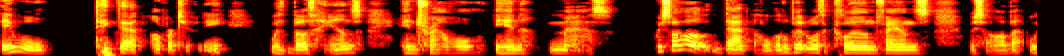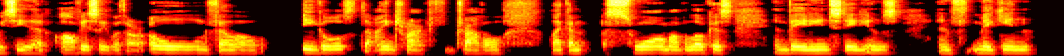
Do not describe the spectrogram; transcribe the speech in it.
they will take that opportunity with both hands and travel in mass. We saw that a little bit with the Köln fans. We saw that, we see that obviously with our own fellow Eagles, the Eintracht travel like a swarm of locusts invading stadiums and f- making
